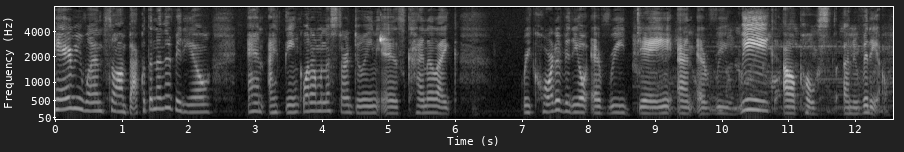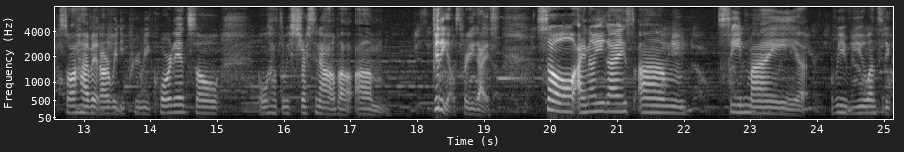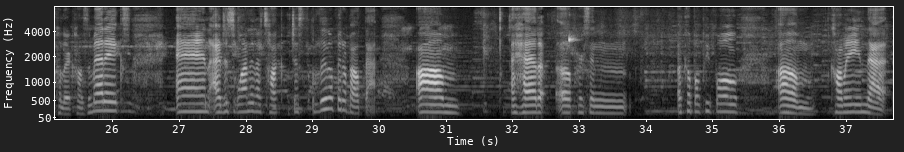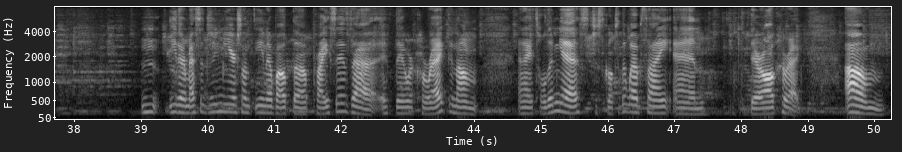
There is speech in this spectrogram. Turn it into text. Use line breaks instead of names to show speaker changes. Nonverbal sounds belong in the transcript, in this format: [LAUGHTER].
Hey everyone, so I'm back with another video and I think what I'm going to start doing is kind of like record a video every day and every week I'll post a new video. So I'll have it already pre-recorded so I won't have to be stressing out about um, videos for you guys. So I know you guys um, seen my review on City Color Cosmetics and I just wanted to talk just a little bit about that. Um, I had a person, a couple people um, commenting that either messaging me or something about the prices that if they were correct and um and I told them yes just go to the website and they're all correct um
